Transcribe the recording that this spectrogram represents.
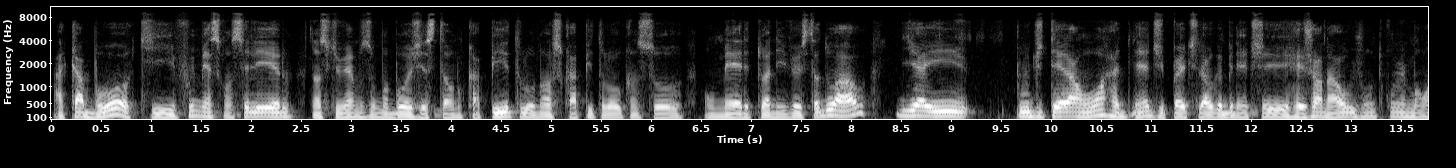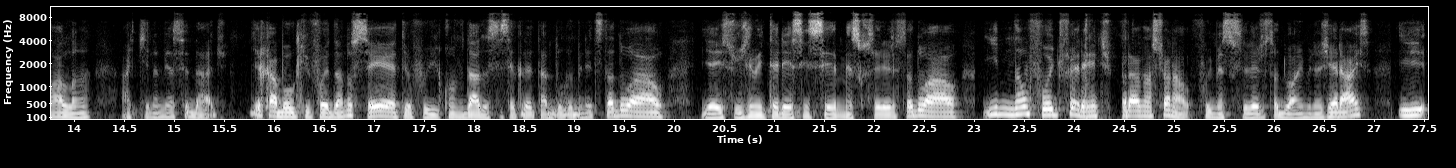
Acabou que fui mestre conselheiro, nós tivemos uma boa gestão no capítulo, o nosso capítulo alcançou um mérito a nível estadual, e aí pude ter a honra né, de partilhar o gabinete regional junto com o irmão Alain aqui na minha cidade. E acabou que foi dando certo, eu fui convidado a ser secretário do gabinete estadual, e aí surgiu o interesse em ser mestre conselheiro estadual, e não foi diferente para nacional. Fui mestre conselheiro estadual em Minas Gerais e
